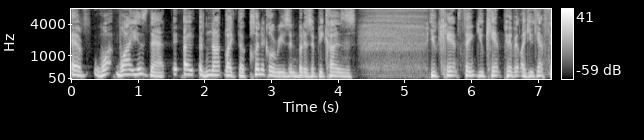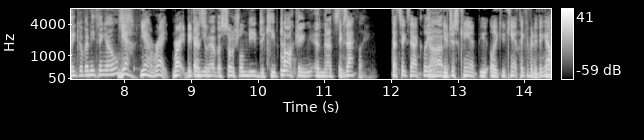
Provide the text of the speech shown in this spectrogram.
ev- what why is that uh, uh not like the clinical reason but is it because you can't think you can't pivot like you can't think of anything else Yeah, yeah, right, right. and Because you have a social need to keep mm. talking and that's Exactly. That's exactly Got it. You just can't, like, you can't think of anything Wow.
